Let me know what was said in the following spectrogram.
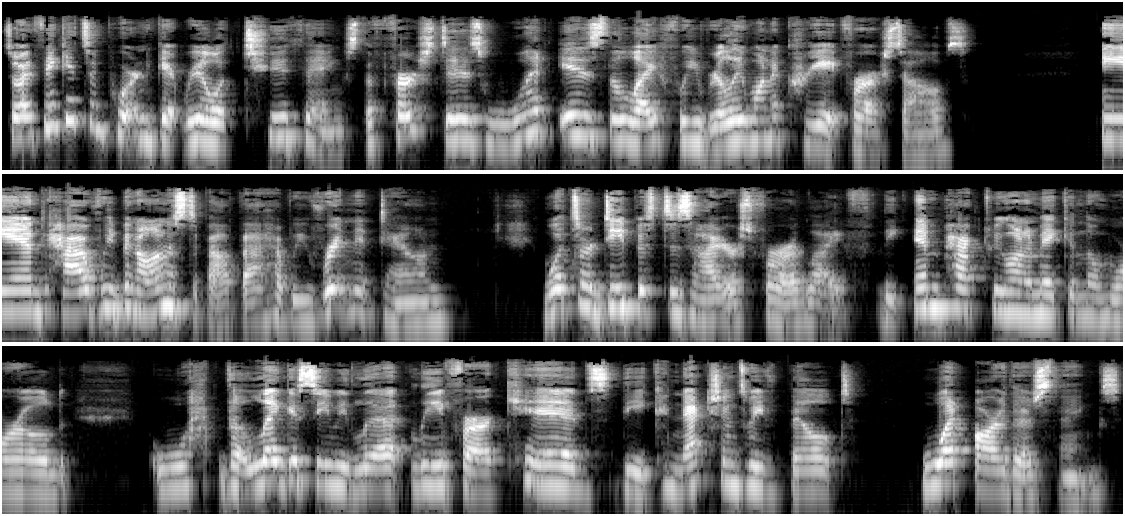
So, I think it's important to get real with two things. The first is what is the life we really want to create for ourselves? And have we been honest about that? Have we written it down? What's our deepest desires for our life? The impact we want to make in the world, the legacy we leave for our kids, the connections we've built. What are those things?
